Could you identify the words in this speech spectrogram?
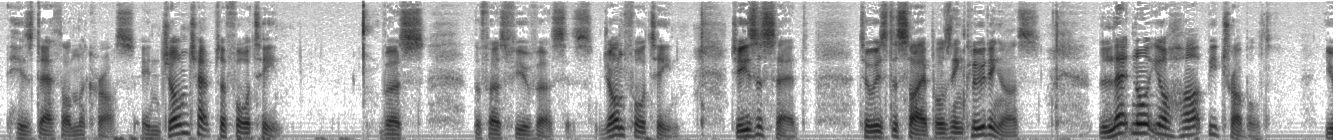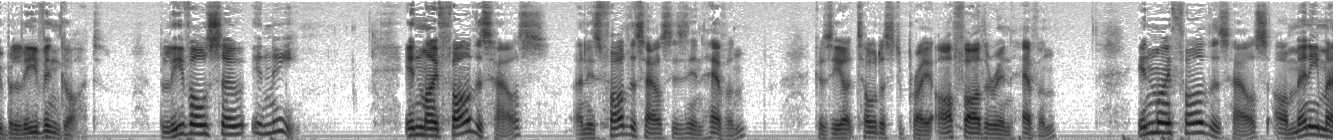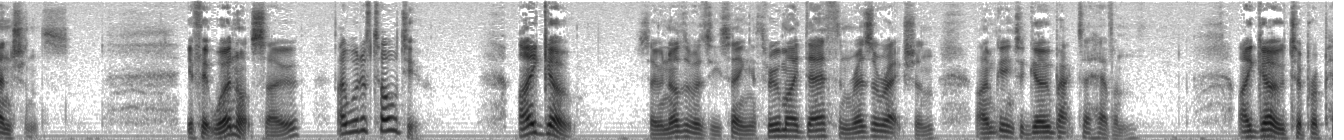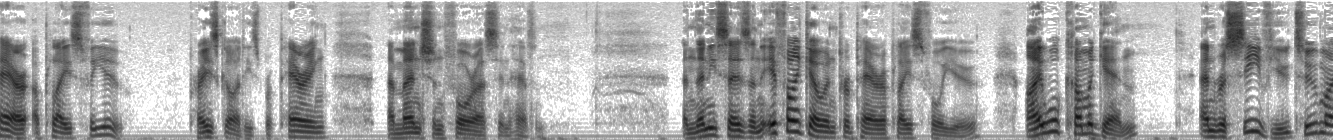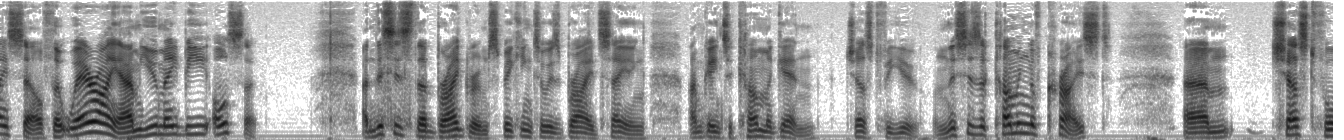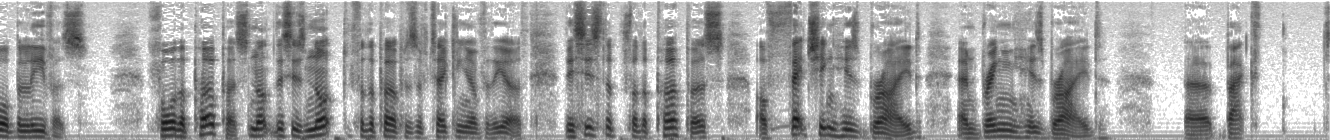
His death on the cross. In John chapter 14, verse, the first few verses. John 14, Jesus said to His disciples, including us, Let not your heart be troubled. You believe in God. Believe also in me. In my Father's house and his Father's house is in heaven, because he told us to pray, Our Father in heaven. In my Father's house are many mansions. If it were not so, I would have told you. I go. So, in other words, he's saying, through my death and resurrection, I'm going to go back to heaven. I go to prepare a place for you. Praise God, he's preparing a mansion for us in heaven. And then he says, And if I go and prepare a place for you, I will come again and receive you to myself, that where I am you may be also. And this is the bridegroom speaking to his bride, saying, I'm going to come again just for you. And this is a coming of Christ um, just for believers for the purpose not this is not for the purpose of taking over the earth. This is the for the purpose of fetching his bride and bringing his bride uh, back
